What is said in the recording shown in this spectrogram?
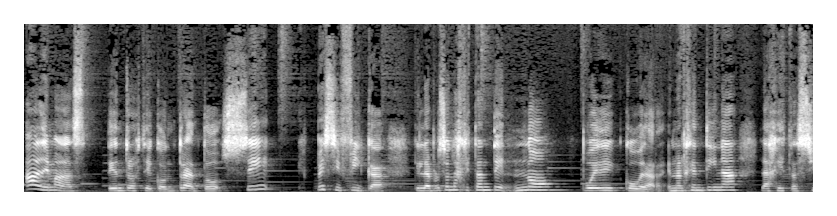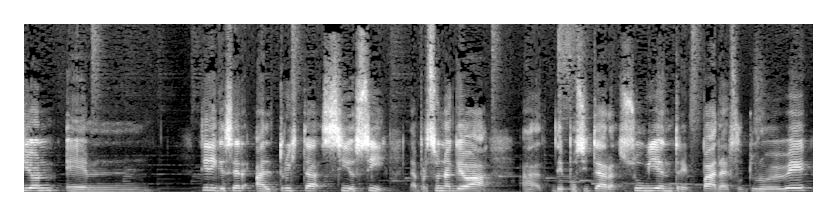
además, dentro de este contrato se especifica que la persona gestante no puede cobrar. En Argentina la gestación em, tiene que ser altruista sí o sí. La persona que va a depositar su vientre para el futuro bebé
